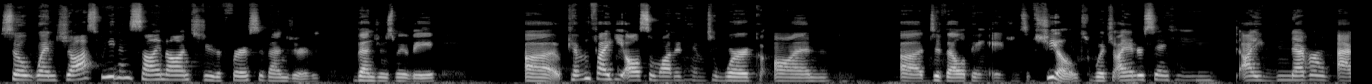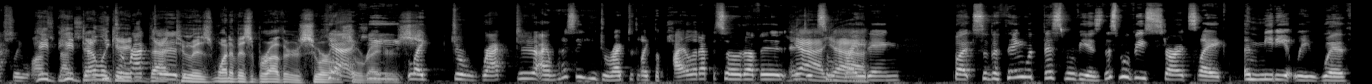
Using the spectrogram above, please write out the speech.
So when Joss Whedon signed on to do the first Avengers Avengers movie, uh, Kevin Feige also wanted him to work on uh, developing Agents of Shield, which I understand he. I never actually watched. he that he delegated that directed- to his one of his brothers who are yeah, also he writers. like directed. I want to say he directed like the pilot episode of it and Yeah, did some yeah. writing. But so the thing with this movie is this movie starts like immediately with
